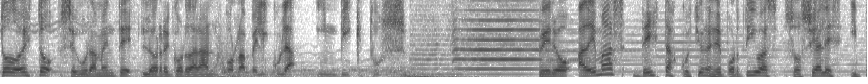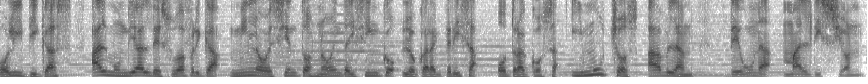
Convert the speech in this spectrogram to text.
Todo esto seguramente lo recordarán por la película Invictus. Pero además de estas cuestiones deportivas, sociales y políticas, al Mundial de Sudáfrica 1995 lo caracteriza otra cosa y muchos hablan de una maldición.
